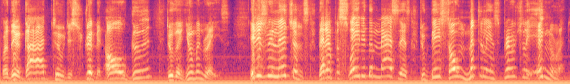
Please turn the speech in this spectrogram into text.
for their God to distribute all good to the human race. It is religions that have persuaded the masses to be so mentally and spiritually ignorant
